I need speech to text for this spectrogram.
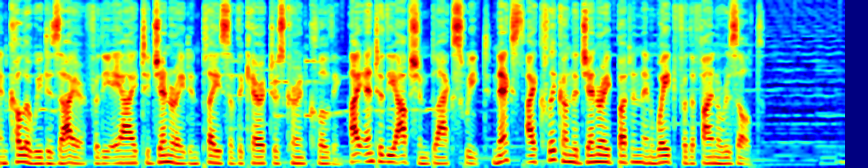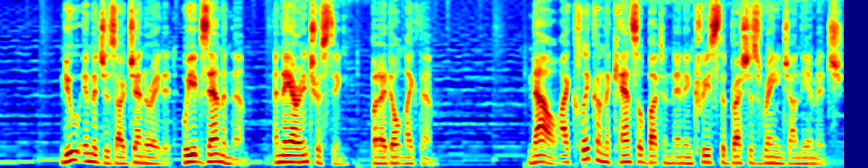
and color we desire for the AI to generate in place of the character's current clothing. I enter the option Black Suite. Next, I click on the Generate button and wait for the final result. New images are generated. We examine them, and they are interesting, but I don't like them. Now, I click on the Cancel button and increase the brush's range on the image.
